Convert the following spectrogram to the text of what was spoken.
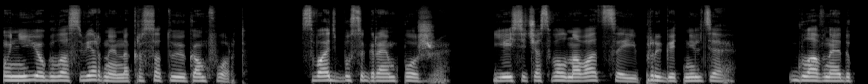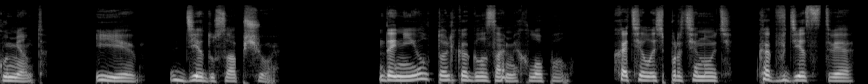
У нее глаз верный на красоту и комфорт. Свадьбу сыграем позже. Ей сейчас волноваться и прыгать нельзя. Главное — документ. И деду сообщу. Даниил только глазами хлопал. Хотелось протянуть, как в детстве,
